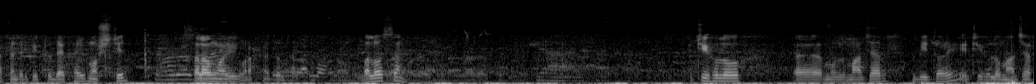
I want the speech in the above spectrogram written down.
আপনাদেরকে একটু দেখাই মসজিদ। সালাম আলাইকুম রহমতুল্লাহ। ভালো আছেন? এটি হলো মূল মাজার ভিতরে, এটি হলো মাজার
